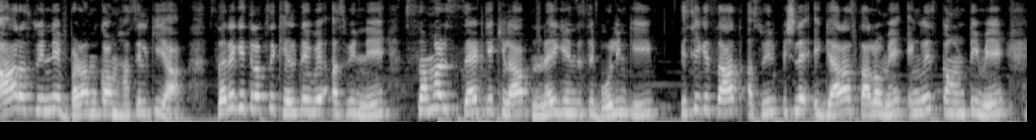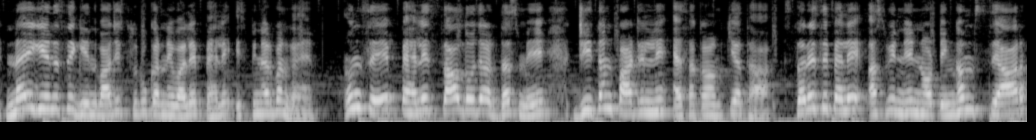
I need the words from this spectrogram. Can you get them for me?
आर अश्विन ने बड़ा मुकाम हासिल किया। सरे की तरफ़ से खेलते हुए अश्विन ने समर सेट के खिलाफ नई गेंद से बॉलिंग की। इसी के साथ अश्विन पिछले 11 सालों में इंग्लिश काउंटी में नई गेंद से गेंदबाजी शुरू करने वाले पहले स्पिनर बन गए। उनसे पहले साल 2010 में जीतन पाटिल ने ऐसा काम किया था। सरे से पहले अश्विन ने नोटिंगम सियार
